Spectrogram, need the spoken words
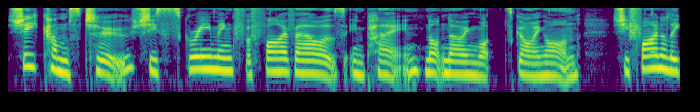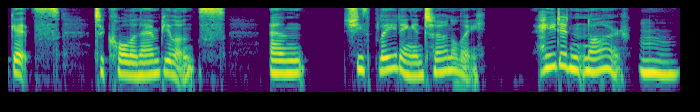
She comes to, she's screaming for five hours in pain, not knowing what's going on. She finally gets to call an ambulance, and she's bleeding internally. He didn't know. Mm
